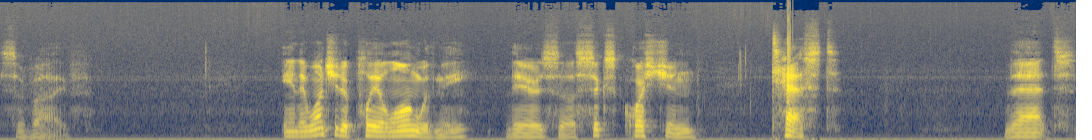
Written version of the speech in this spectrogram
survive. And I want you to play along with me. There's a six question test that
